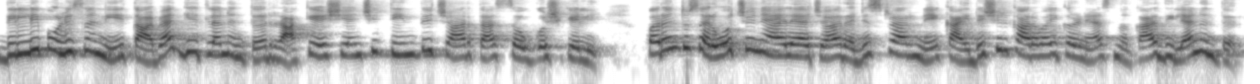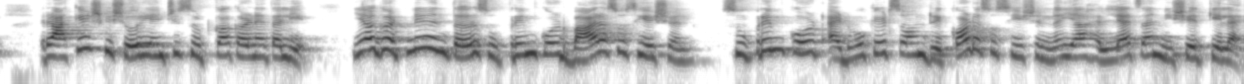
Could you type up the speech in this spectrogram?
दिल्ली पोलिसांनी ताब्यात घेतल्यानंतर राकेश यांची तीन ते चार तास चौकशी केली. परंतु सर्वोच्च न्यायालयाच्या रजिस्ट्रारने कायदेशीर कारवाई करण्यास नकार दिल्यानंतर राकेश किशोर यांची सुटका करण्यात आली आहे. या घटनेनंतर supreme court bar association supreme court advocates on record असोसिएशननं या हल्ल्याचा निषेध केलाय.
